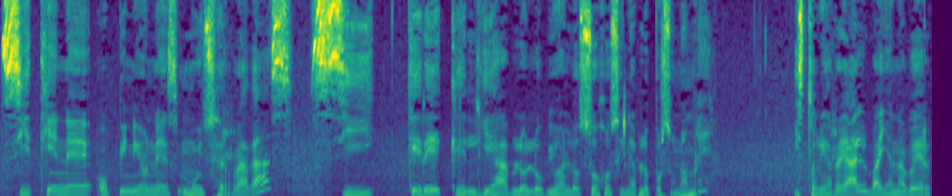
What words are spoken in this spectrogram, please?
sí tiene opiniones muy cerradas, sí cree que el diablo lo vio a los ojos y le habló por su nombre. Historia real, vayan a ver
